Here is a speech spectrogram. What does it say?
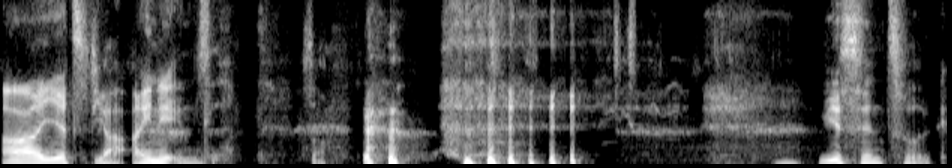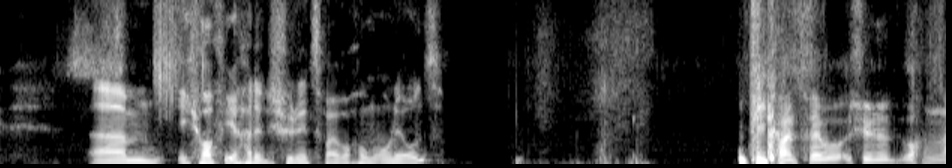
ah, jetzt ja, eine Insel. So. Wir sind zurück. Ähm, ich hoffe, ihr hattet schöne zwei Wochen ohne uns. Wie kann zwei, schöne Wochen,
